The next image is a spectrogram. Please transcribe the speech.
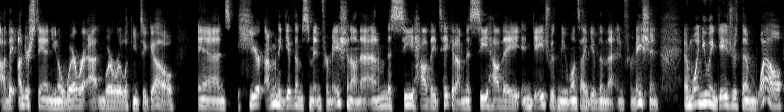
Uh, they understand you know where we're at and where we're looking to go and here, I'm going to give them some information on that. And I'm going to see how they take it. I'm going to see how they engage with me once I give them that information. And when you engage with them well,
